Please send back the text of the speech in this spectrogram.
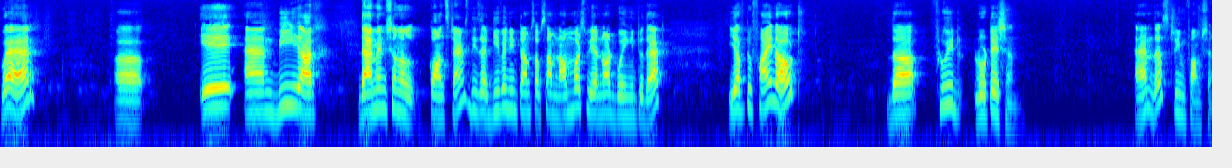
where uh, a and b are dimensional constants. These are given in terms of some numbers. We are not going into that. You have to find out the fluid rotation and the stream function.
